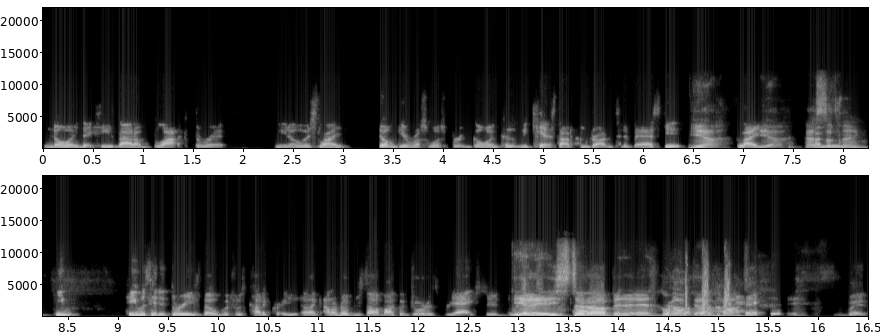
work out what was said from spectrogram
knowing that he's not a block threat, you know, it's like don't get Russell Westbrook going because we can't stop him driving to the basket. yeah, Like yeah, that's I the mean, thing. he he was hitting threes though, which was kind of crazy. Like I don't know if you saw Michael Jordan's reaction. Yeah, he stood like, up and, and walked out of the box. but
